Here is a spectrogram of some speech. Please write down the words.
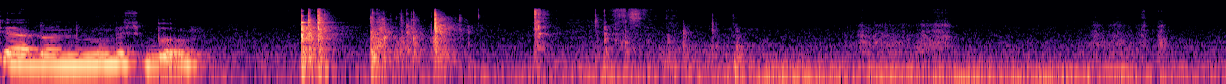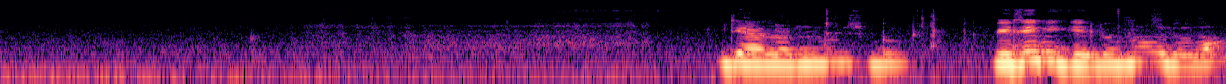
Diğer dondurmamız bu. Diğer dondurmamız bu. Biri mi geliyor? Ne oluyor lan?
